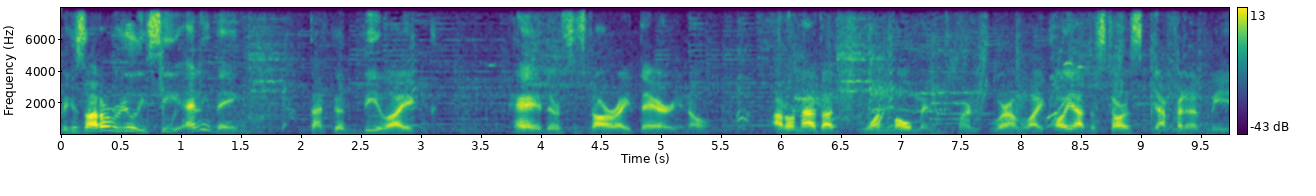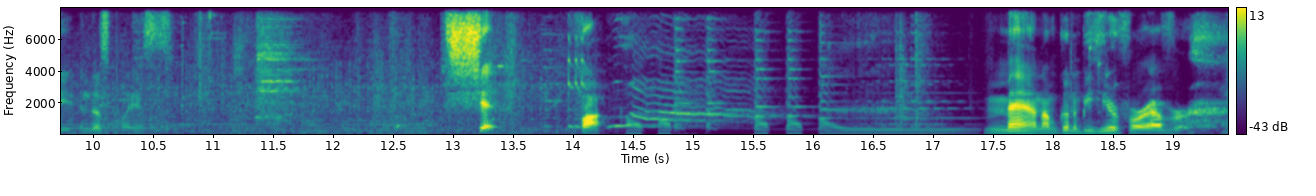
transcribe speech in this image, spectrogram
Because I don't really see anything that could be like, hey, there's a star right there, you know? I don't have that one moment where, where I'm like, oh yeah, the star is definitely in this place. Shit. Fuck. Man, I'm gonna be here forever.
